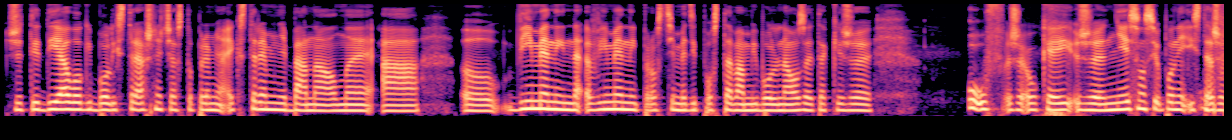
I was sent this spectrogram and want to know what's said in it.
Že tie dialógy boli strašne často pre mňa extrémne banálne a uh, výmeny, výmeny proste medzi postavami boli naozaj také, že uf, že OK, že nie som si úplne istá, uf. že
